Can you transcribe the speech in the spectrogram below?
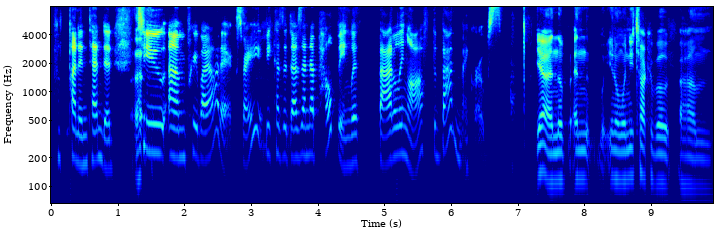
pun intended Uh, to um prebiotics, right? Because it does end up helping with battling off the bad microbes. yeah and the and you know when you talk about um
